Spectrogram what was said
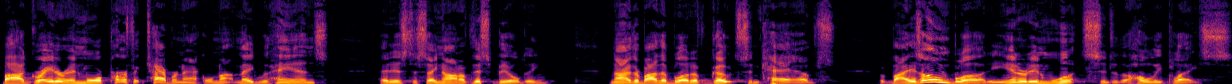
by a greater and more perfect tabernacle, not made with hands, that is to say, not of this building, neither by the blood of goats and calves, but by his own blood he entered in once into the holy place,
